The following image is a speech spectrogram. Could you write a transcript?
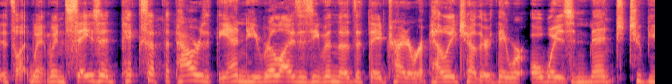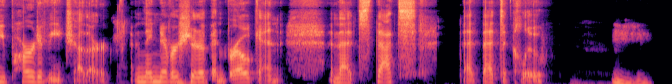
it's like when when Sazed picks up the powers at the end, he realizes even though that they try to repel each other, they were always meant to be part of each other, and they never mm-hmm. should have been broken. And that's that's that that's a clue. Mm-hmm.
